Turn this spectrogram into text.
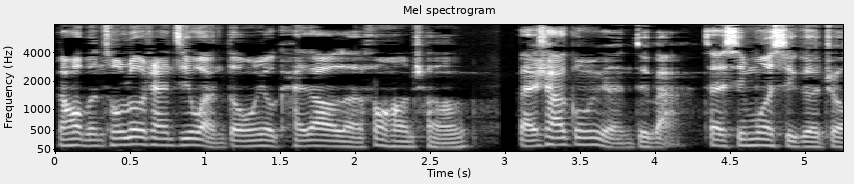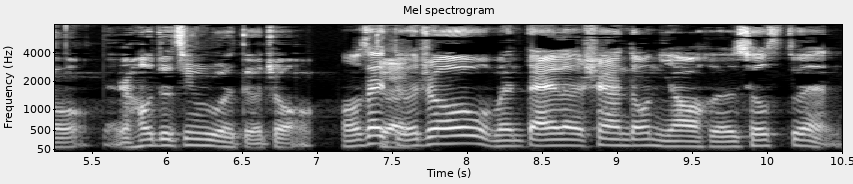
然后我们从洛杉矶往东又开到了凤凰城、白沙公园，对吧？在新墨西哥州，然后就进入了德州，然后在德州我们待了圣安东尼奥和休斯顿，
